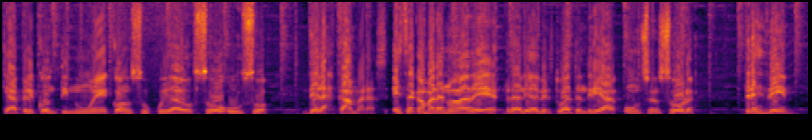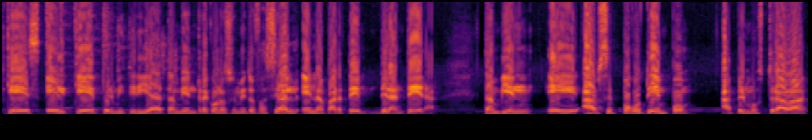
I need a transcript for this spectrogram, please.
que Apple continúe con su cuidadoso uso de las cámaras. Esta cámara nueva de realidad virtual tendría un sensor 3D que es el que permitiría también reconocimiento facial en la parte delantera. También eh, hace poco tiempo Apple mostraba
